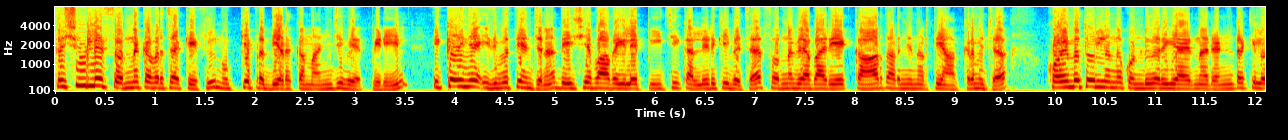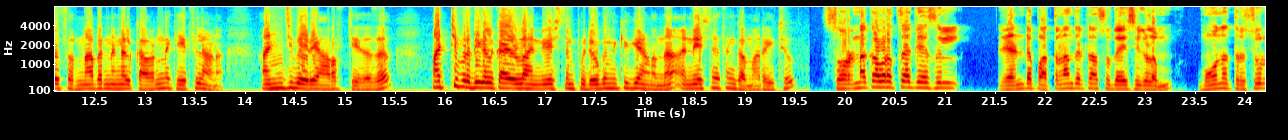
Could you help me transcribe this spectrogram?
തൃശൂരിലെ സ്വർണ കവർച്ച കേസിൽ മുഖ്യപ്രതിയടക്കം അഞ്ചു പേർ പിടിയിൽ. ഇക്കഴിഞ്ഞ ഇരുപത്തിയഞ്ചിന് ദേശീയപാതയിലെ പി ജി കല്ലിടുക്കിൽ വെച്ച് സ്വർണ വ്യാപാരിയെ കാർ തടഞ്ഞു നിർത്തി ആക്രമിച്ച് കോയമ്പത്തൂരിൽ നിന്ന് കൊണ്ടുവരികയായിരുന്ന രണ്ടര കിലോ സ്വർണാഭരണങ്ങൾ കവർന്ന കേസിലാണ് അഞ്ചു പേരെ അറസ്റ്റ് ചെയ്തത്. മറ്റു പ്രതികൾക്കായുള്ള അന്വേഷണം പുരോഗമിക്കുകയാണെന്ന് അന്വേഷണ സംഘം അറിയിച്ചു. സ്വർണ കവർച്ച കേസിൽ രണ്ട് പത്തനംതിട്ട സ്വദേശികളും മൂന്ന് തൃശൂർ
